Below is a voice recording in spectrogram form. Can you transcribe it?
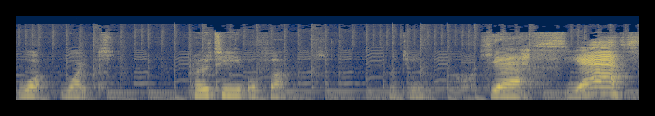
What whites? Protein or fats? Protein. Yes, yes.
